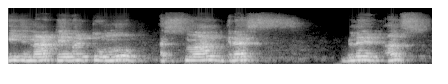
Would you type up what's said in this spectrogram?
He is not able to move a small grass blade also.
